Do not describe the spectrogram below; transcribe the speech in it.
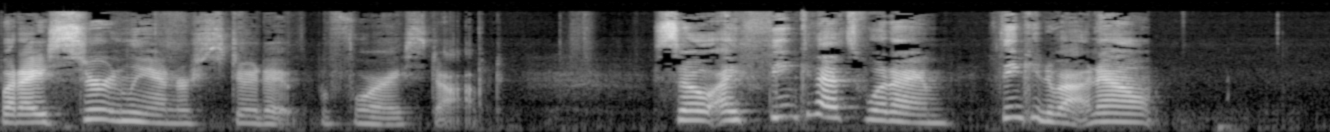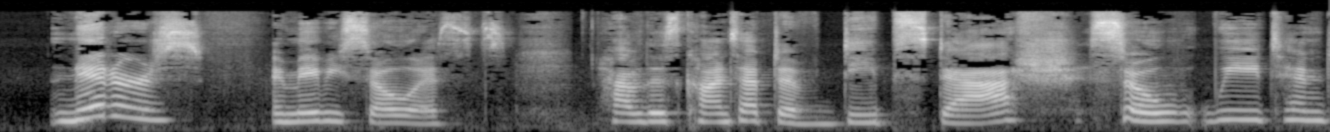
but I certainly understood it before I stopped. So I think that's what I'm thinking about. Now, knitters and maybe sewists have this concept of deep stash. So we tend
